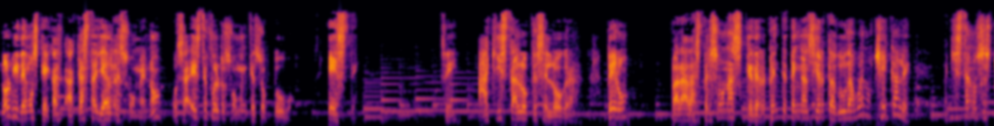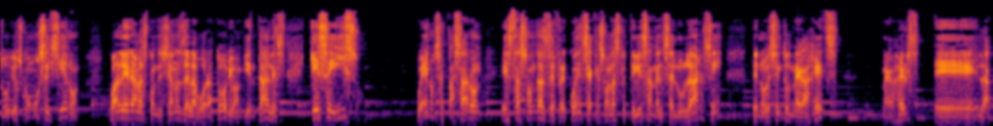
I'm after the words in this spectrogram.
No olvidemos que acá está ya el resumen, ¿no? O sea, este fue el resumen que se obtuvo. Este. ¿Sí? Aquí está lo que se logra. Pero para las personas que de repente tengan cierta duda, bueno, chécale. Aquí están los estudios, cómo se hicieron, cuáles eran las condiciones de laboratorio, ambientales, qué se hizo. Bueno, se pasaron estas ondas de frecuencia que son las que utilizan el celular, ¿sí? De 900 megahertz. megahertz eh, la,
